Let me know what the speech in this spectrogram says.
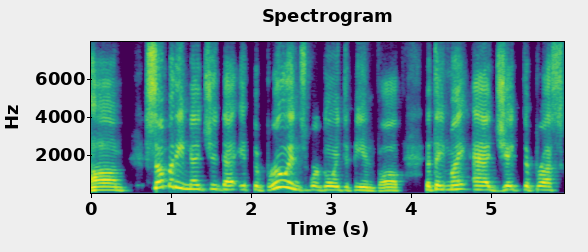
Um, somebody mentioned that if the Bruins were going to be involved, that they might add Jake DeBrusk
